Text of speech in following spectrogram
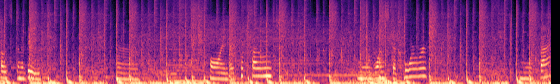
How it's gonna be. Uh, find a foothold, move one step forward, move back,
